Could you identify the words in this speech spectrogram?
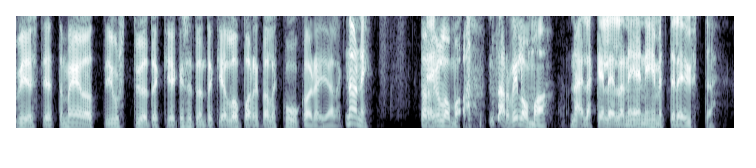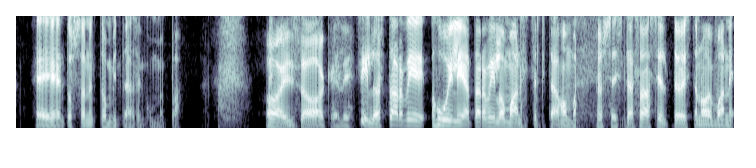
viestiä, että meillä otti just työntekijä, kesätyöntekijä loparit alle kuukauden jälkeen. No niin, Tarvii ei. lomaa. tarvi lomaa. Näillä keleillä niin en ihmettele yhtään. Eihän tossa nyt ole mitään sen kummempaa. Ai saakeli. Silloin jos tarvii huilia ja tarvii lomaa, niin sit se pitää hommata. Jos ei sitä saa sieltä töistä noin vaan, niin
